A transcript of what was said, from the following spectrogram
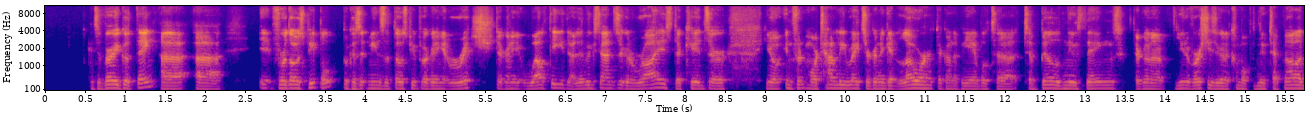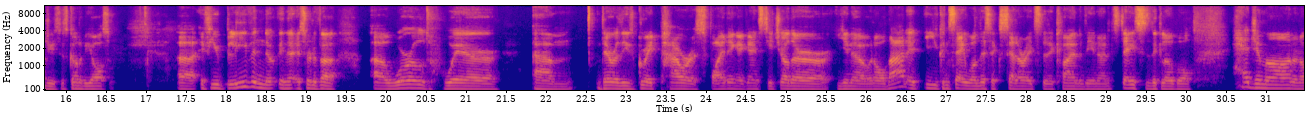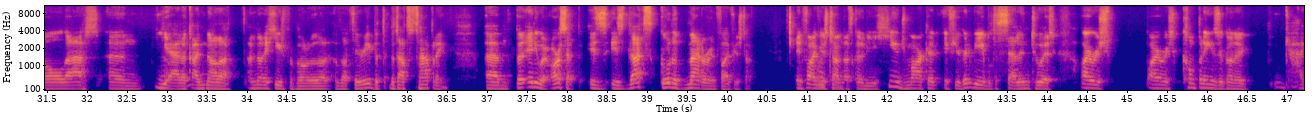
it's a very good thing. Uh, uh, it, for those people because it means that those people are going to get rich they're going to get wealthy their living standards are going to rise their kids are you know infant mortality rates are going to get lower they're going to be able to to build new things they're going to universities are going to come up with new technologies it's going to be awesome uh, if you believe in the in a, sort of a, a world where um, there are these great powers fighting against each other, you know, and all that. It, you can say, well, this accelerates the decline of the United States as the global hegemon and all that. And yeah, look, I'm not a I'm not a huge proponent of that, of that theory, but but that's what's happening. Um, but anyway, RCEP is is that's going to matter in five years' time. In five years' time, that's going to be a huge market. If you're going to be able to sell into it, Irish Irish companies are going to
